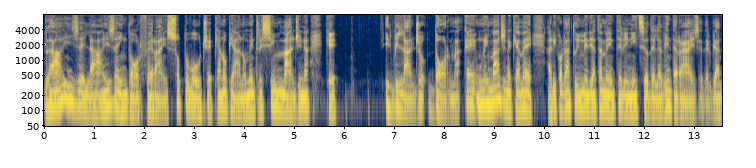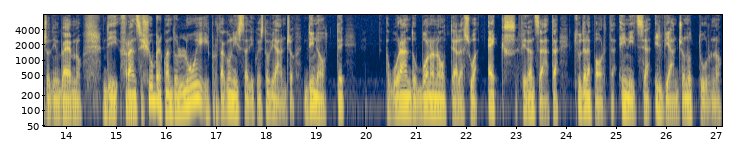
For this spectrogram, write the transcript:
leise, leise in Dorf e Rhein, sottovoce, piano piano, mentre si immagina che il villaggio dorma. È un'immagine che a me ha ricordato immediatamente l'inizio della Winterreise, del viaggio d'inverno di Franz Schubert, quando lui, il protagonista di questo viaggio, di notte augurando buonanotte alla sua ex fidanzata, chiude la porta e inizia il viaggio notturno.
